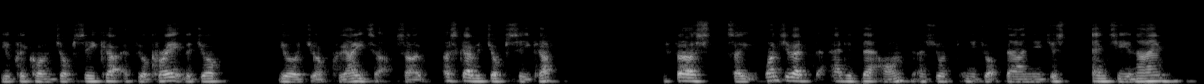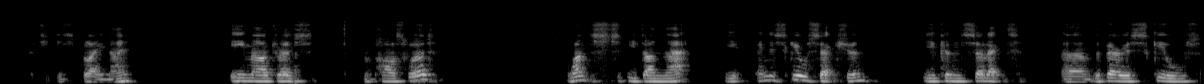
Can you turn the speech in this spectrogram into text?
you click on job seeker. If you're creating a job, you're a job creator. So let's go with job seeker. First, so once you've added that on as your, your drop down, you just enter your name, display name email address and password. Once you've done that, you, in the skills section, you can select um, the various skills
